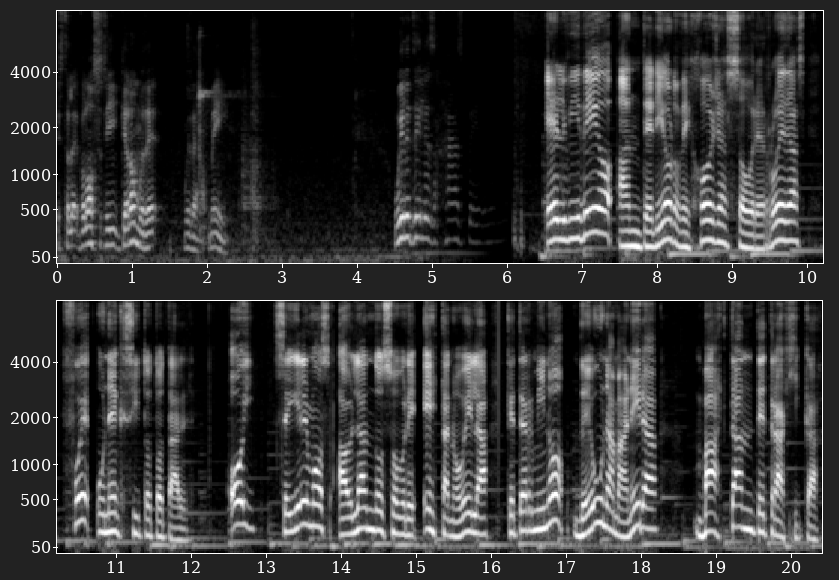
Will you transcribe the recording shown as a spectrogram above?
is to let Velocity get on with it without me. Wheeler Dealers has been El video anterior de Joyas sobre Ruedas fue un éxito total. Hoy seguiremos hablando sobre esta novela que terminó de una manera bastante trágica.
